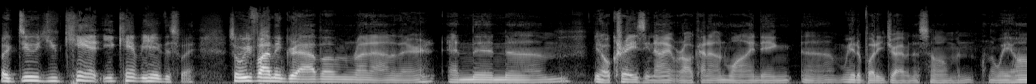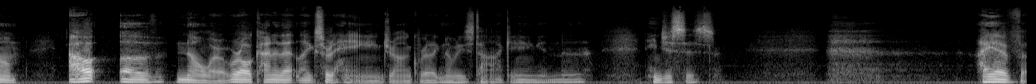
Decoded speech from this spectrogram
Like dude you can't you can't behave this way. So we finally grab him and run out of there. And then um, you know crazy night. We're all kind of unwinding. Um, we had a buddy driving us home and on the way home out of nowhere we're all kind of that like sort of hanging drunk where like nobody's talking. And uh, he just says i have uh,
